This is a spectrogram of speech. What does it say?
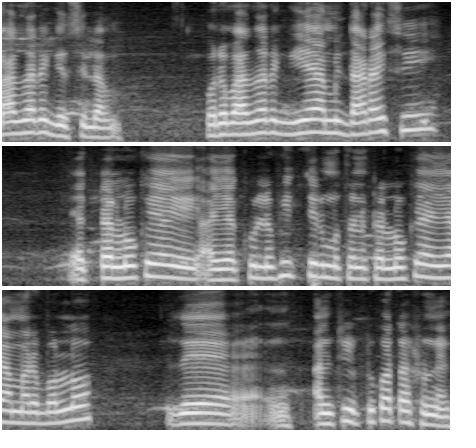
বাজারে গেছিলাম। পরে বাজারে গিয়ে আমি দাঁড়াইছি একটা লোকে আইয়া খুলে ফিরতির মতন একটা লোকে আইয়া আমার বলল যে, আন্টি, একটু কথা শুনেন।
